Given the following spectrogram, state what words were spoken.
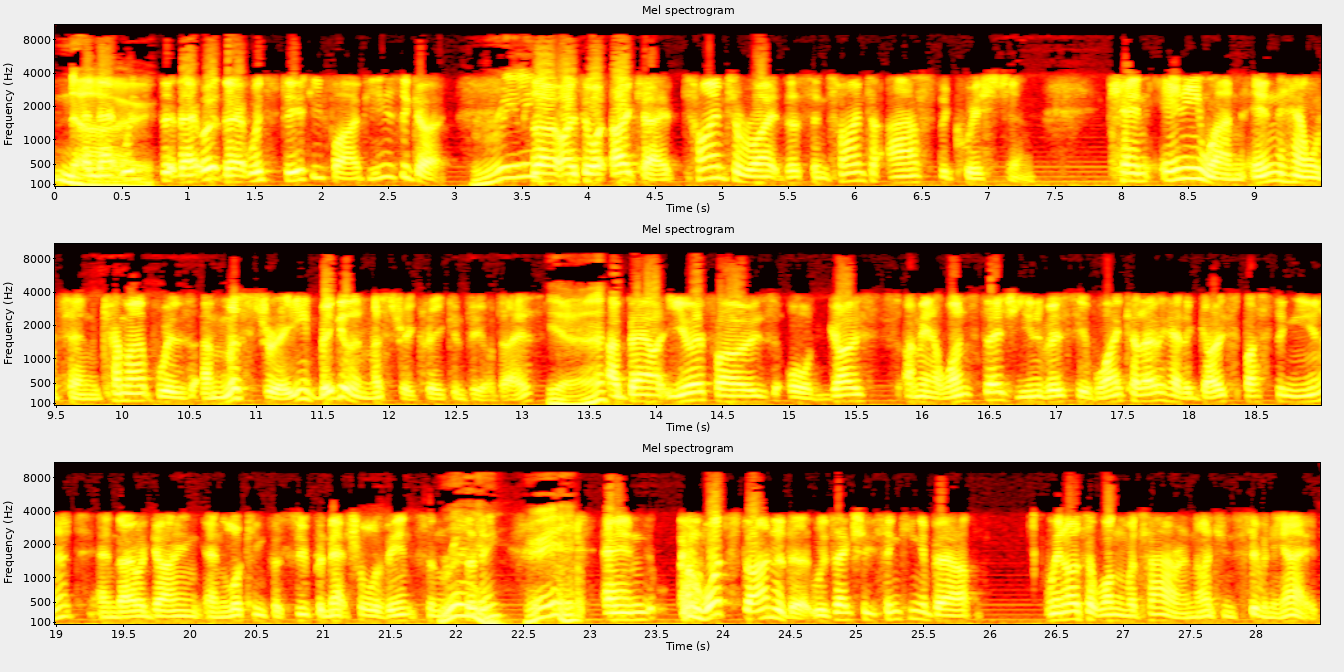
No. And that was that was that was 35 years ago. Really? So I thought, okay, time to write this and time to ask the question. Can anyone in Hamilton come up with a mystery, bigger than Mystery Creek and Field Days, yeah. about UFOs or ghosts? I mean, at one stage, University of Waikato had a ghost busting unit, and they were going and looking for supernatural events in the really? city. Yeah. And what started it was actually thinking about when I was at Whangamata in 1978.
